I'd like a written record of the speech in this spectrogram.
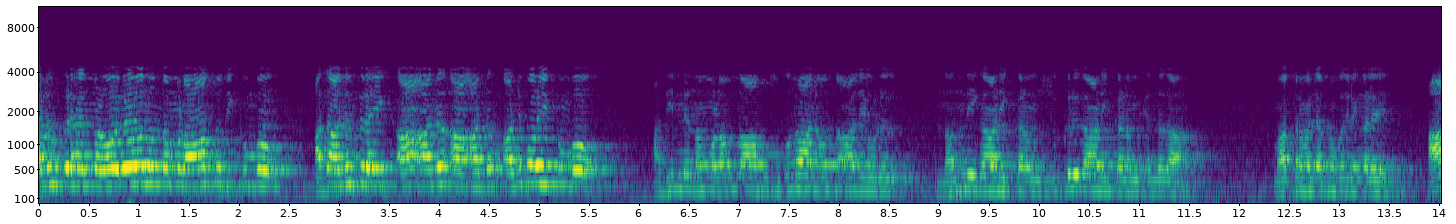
അനുഗ്രഹങ്ങൾ ഓരോന്നും നമ്മൾ ആസ്വദിക്കുമ്പോൾ അത് അനുഗ്രഹി ആ അനു അനു അനുഭവിക്കുമ്പോൾ അതിന് നമ്മൾ അള്ളാഹു സുബാനോ താലയോട് നന്ദി കാണിക്കണം ശുക്ർ കാണിക്കണം എന്നതാണ്. മാത്രമല്ല സഹോദരങ്ങളെ ആ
